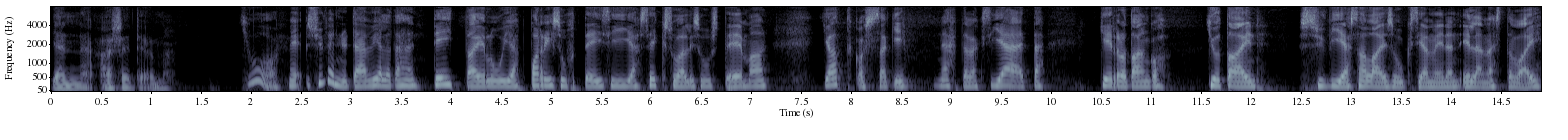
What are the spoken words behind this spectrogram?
jännä asetelma. Joo, me syvennytään vielä tähän deittailuun ja parisuhteisiin ja seksuaalisuusteemaan jatkossakin. Nähtäväksi jää, että kerrotaanko jotain syviä salaisuuksia meidän elämästä vai,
